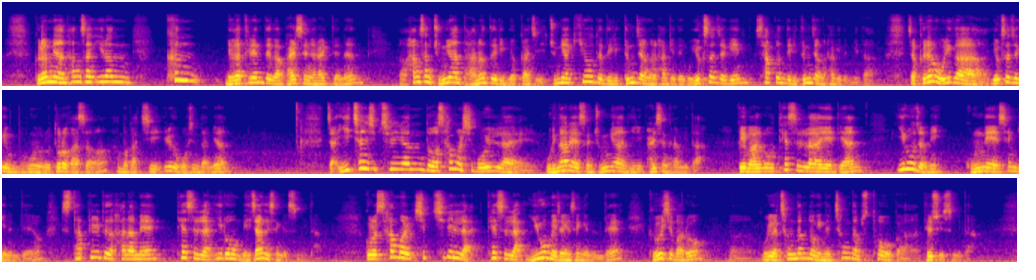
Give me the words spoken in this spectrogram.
그러면 항상 이런 큰 메가 트렌드가 발생을 할 때는 어, 항상 중요한 단어들이 몇 가지 중요한 키워드들이 등장을 하게 되고 역사적인 사건들이 등장을 하게 됩니다. 자 그러면 우리가 역사적인 부분으로 돌아가서 한번 같이 읽어 보신다면 자 2017년도 3월 15일 날 우리나라에서는 중요한 일이 발생을 합니다. 그게 바로 테슬라에 대한 1호점이 국내에 생기는데요. 스타필드 하남에 테슬라 1호 매장이 생겼습니다 그리고 3월 17일 날 테슬라 2호 매장이 생겼는데 그것이 바로 어, 우리가 청담동에 있는 청담 스토어가 될 수 있습니다.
